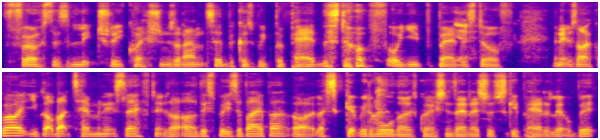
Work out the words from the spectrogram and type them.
for us, there's literally questions unanswered because we prepared the stuff, or you prepared Yeah. the stuff, and it was like, right, you've got about ten minutes left. And it was like, oh, this piece of paper, all right, let's get rid of all those questions. Then let's just skip ahead a little bit.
